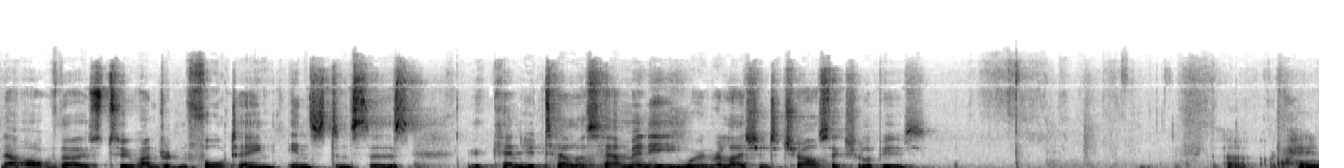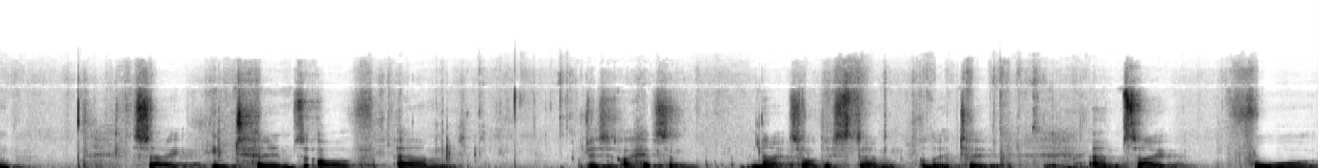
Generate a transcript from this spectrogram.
Now, of those 214 instances, can you tell us how many were in relation to child sexual abuse? Uh, I can. So, in terms of, um, just I have some notes I'll just um, allude to. Um, so, for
